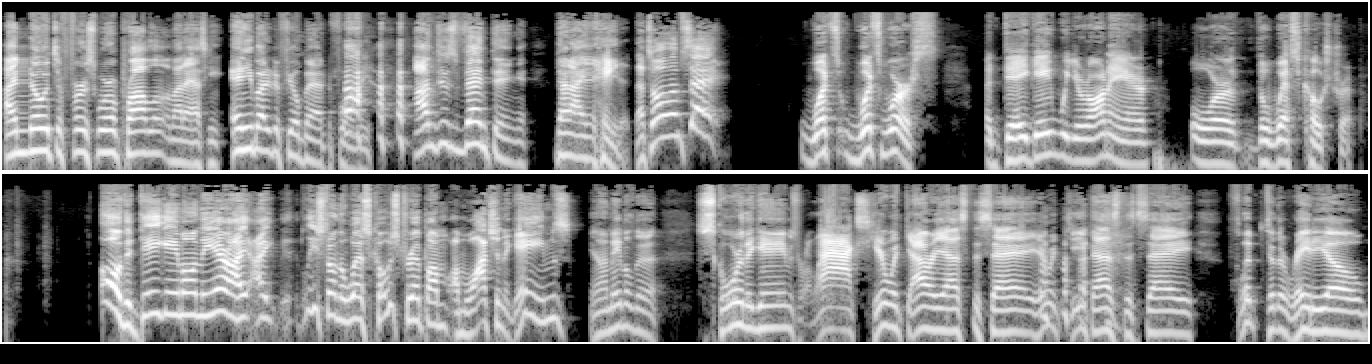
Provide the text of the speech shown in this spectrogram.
I know it's a first world problem. I'm not asking anybody to feel bad for me. I'm just venting that I hate it. That's all I'm saying. What's what's worse? A day game where you're on air or the West Coast trip? Oh, the day game on the air. I, I at least on the West Coast trip, I'm I'm watching the games. You know, I'm able to score the games, relax, hear what Gary has to say, hear what Keith has to say, flip to the radio.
